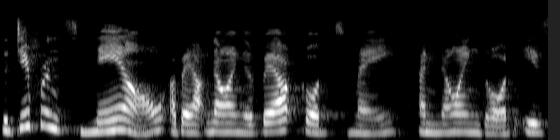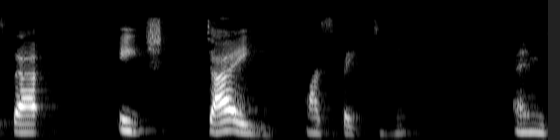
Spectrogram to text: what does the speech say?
the difference now about knowing about God to me and knowing God is that each day I speak to Him. And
